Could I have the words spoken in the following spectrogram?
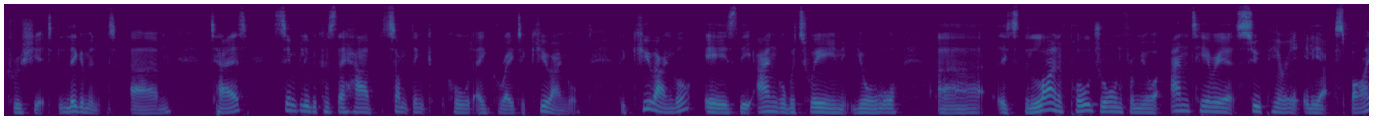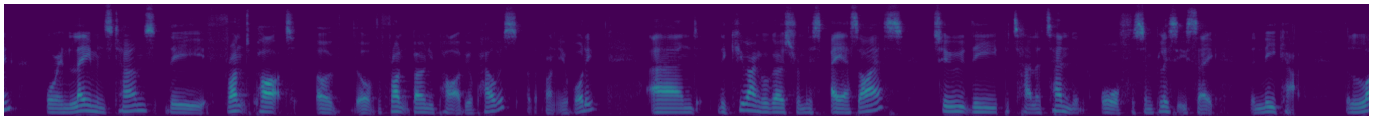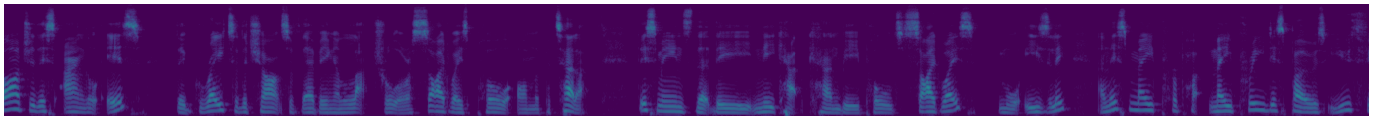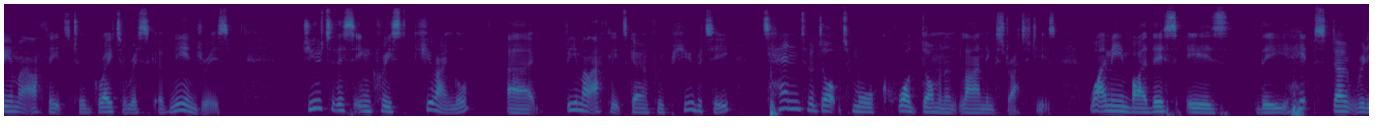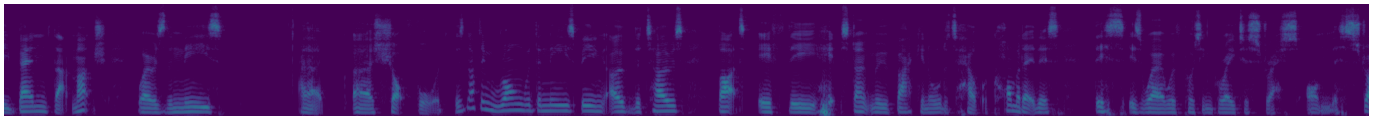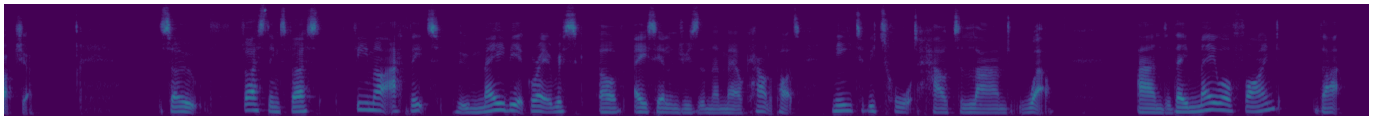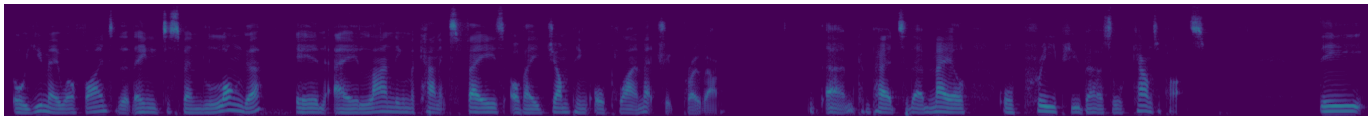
cruciate ligament um, tears simply because they have something called a greater Q angle. The Q angle is the angle between your uh, it's the line of pull drawn from your anterior superior iliac spine, or in layman's terms, the front part of, of the front bony part of your pelvis at the front of your body. And the Q angle goes from this ASIS to the patellar tendon, or for simplicity's sake, the kneecap. The larger this angle is, the greater the chance of there being a lateral or a sideways pull on the patella. This means that the kneecap can be pulled sideways more easily, and this may, may predispose youth female athletes to a greater risk of knee injuries. Due to this increased Q angle, uh, female athletes going through puberty tend to adopt more quad dominant landing strategies. What I mean by this is the hips don't really bend that much, whereas the knees uh, uh, shot forward. There's nothing wrong with the knees being over the toes, but if the hips don't move back in order to help accommodate this, this is where we're putting greater stress on this structure. So, first things first, female athletes who may be at greater risk of ACL injuries than their male counterparts need to be taught how to land well. And they may well find that, or you may well find that they need to spend longer in a landing mechanics phase of a jumping or plyometric program um, compared to their male or prepubertal counterparts. The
